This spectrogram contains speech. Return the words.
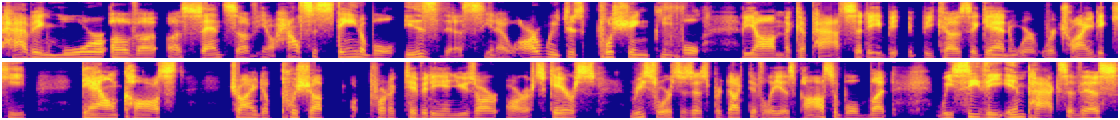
having more of a, a sense of you know how sustainable is this? You know, are we just pushing people beyond the capacity? Be, because again, we're we're trying to keep down costs trying to push up productivity and use our, our scarce resources as productively as possible. But we see the impacts of this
